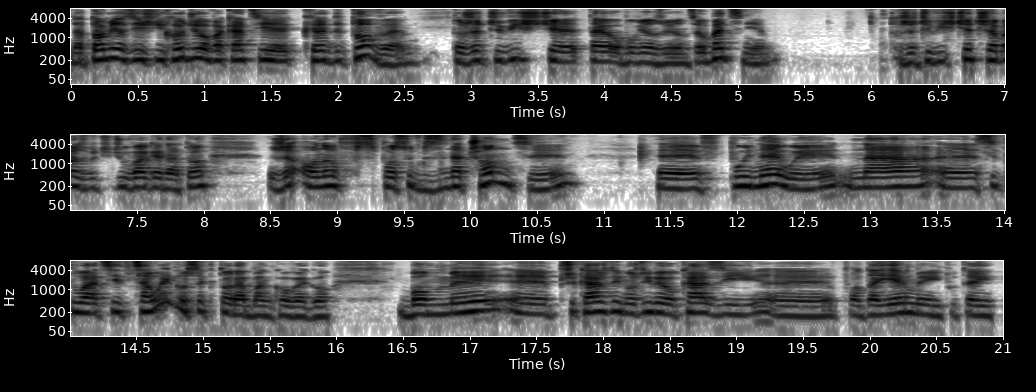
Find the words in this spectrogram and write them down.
Natomiast jeśli chodzi o wakacje kredytowe, to rzeczywiście te obowiązujące obecnie, to rzeczywiście trzeba zwrócić uwagę na to, że ono w sposób znaczący wpłynęły na sytuację całego sektora bankowego, bo my przy każdej możliwej okazji podajemy i tutaj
